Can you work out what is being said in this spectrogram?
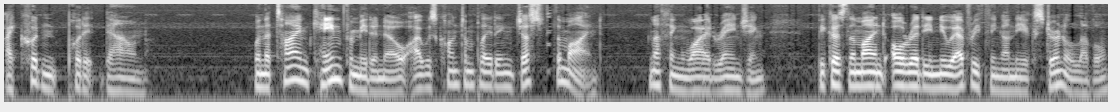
I couldn't put it down. When the time came for me to know, I was contemplating just the mind, nothing wide-ranging, because the mind already knew everything on the external level.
